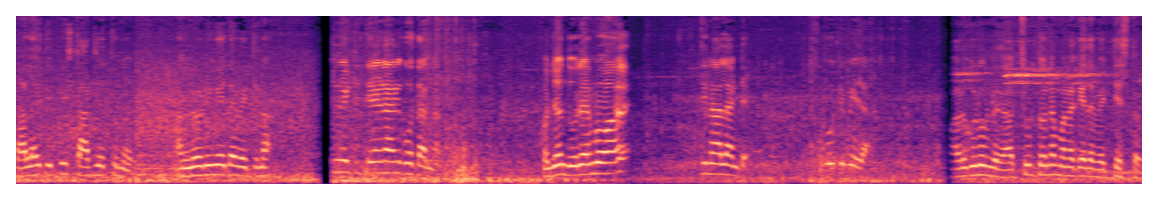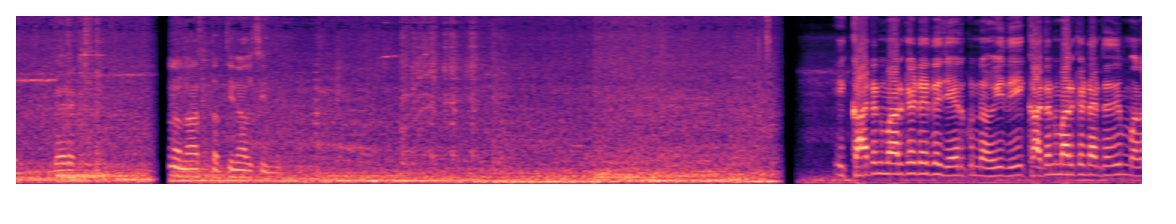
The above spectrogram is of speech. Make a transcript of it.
తల తిప్పి స్టార్ట్ చేస్తున్నారు. అన్లోడింగ్ అయితే పెట్టిన. పెట్టి తినడానికి పోతాను కొంచెం దూరం పోవాలి. తినాలంటే. స్కూటీ మీద. అడుగుడు ఉండదు. అచ్చుడితోనే మనకైతే పెట్టేస్తాడు. డైరెక్ట్ నాస్తా తినాల్సింది. ఈ కాటన్ మార్కెట్ అయితే చేరుకున్నాం. ఇది కాటన్ మార్కెట్ అంటే మన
